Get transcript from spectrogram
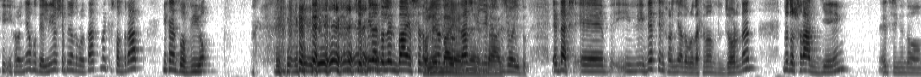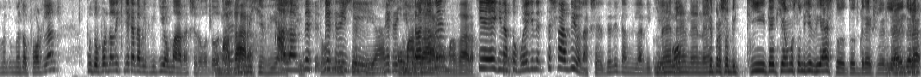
η, χρονιά που τελείωσε, πήραν το πρωτάθλημα και στον draft είχαν το 2. και πήραν το Len Bias σε το Len Bias και είχε στη ζωή του. Εντάξει, ε, η, η, δεύτερη χρονιά των πρωταθλημάτων του Jordan με το Shrug Game, έτσι, με το, με το, με το Portland, που το Portland είχε μια καταπληκτική ομάδα, ξέρω εγώ τότε. Ομαδάρα. Τον είχε βιάσει. Αλλά μέχρι, μέχρι είχε εκεί, βιάσει. Μέχρι εκεί φτάσανε ομαδάρα. και έγινε αυτό που έγινε. 4-2 να ξέρετε. Δεν ήταν δηλαδή και ναι, ναι, ναι, ναι. Σε προσωπική τέτοια όμως τον είχε βιάσει τον το Drexler. Δηλαδή, τώρα...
